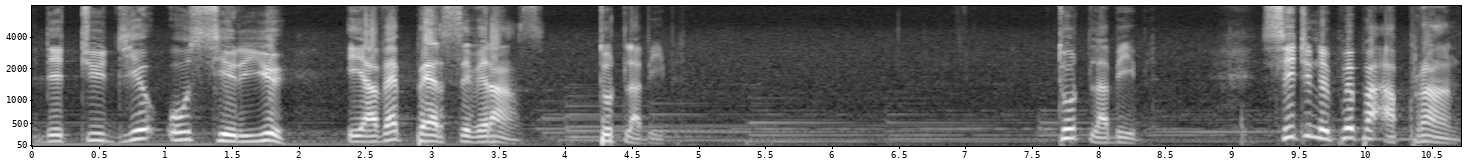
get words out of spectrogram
d'étudier au sérieux et avec persévérance toute la Bible. Toute la Bible. Si tu ne peux pas apprendre,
